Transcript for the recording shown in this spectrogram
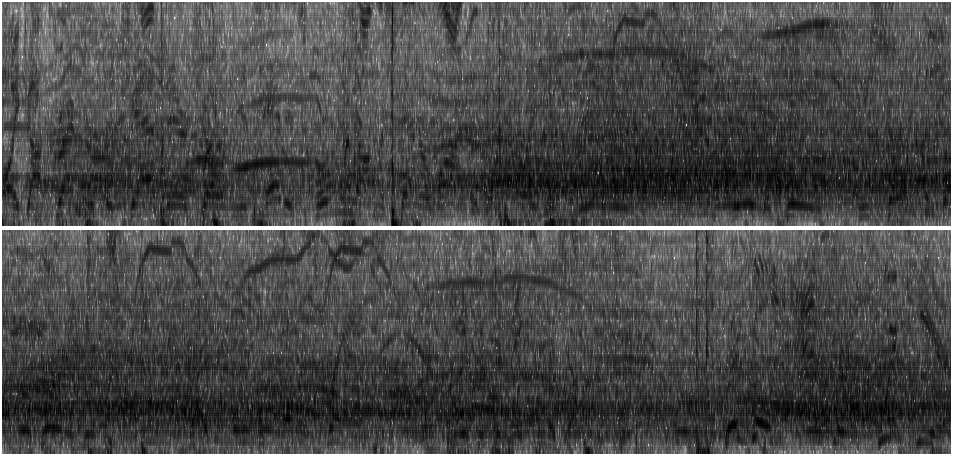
Oh, he got cracked with the jab there, Joe, and his head is firmly on the center line, the one place it really can't afford to be. He's showing some vulnerability here by leaning right into his opponent's range. Let's see if he can make some adjustments here. They're going after it quick here.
